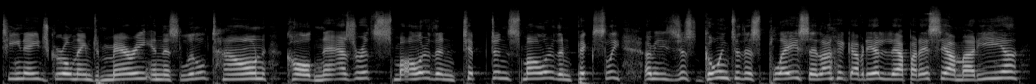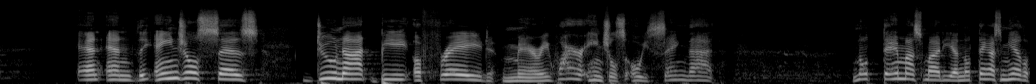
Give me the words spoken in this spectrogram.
teenage girl named Mary in this little town called Nazareth, smaller than Tipton, smaller than Pixley. I mean, he's just going to this place. El ángel Gabriel le aparece a María, and, and the angel says, Do not be afraid, Mary. Why are angels always saying that? No temas, María, no tengas miedo.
